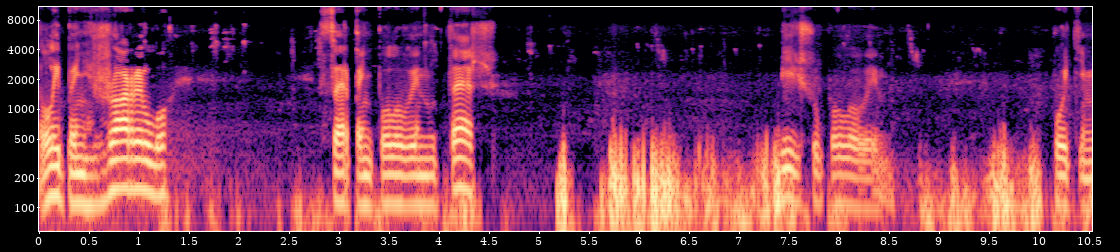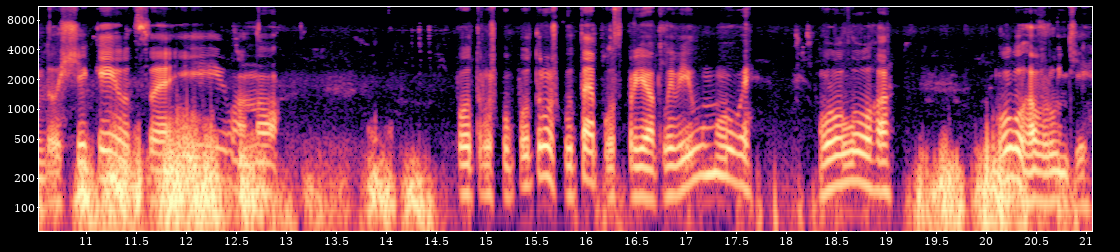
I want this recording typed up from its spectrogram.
Липень жарило, серпень половину теж, більшу половину потім дощики оце, і воно потрошку-потрошку, тепло, сприятливі умови, волога, волога в ґрунті,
